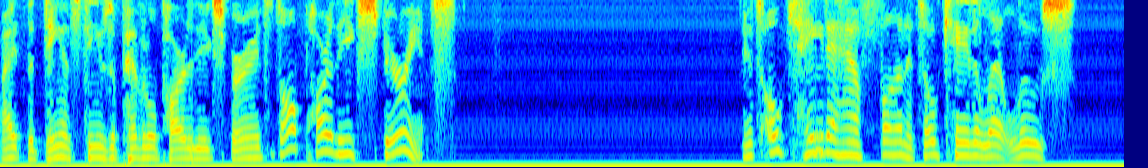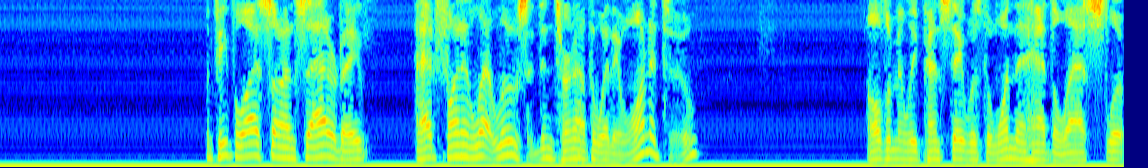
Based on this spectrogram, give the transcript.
right? The dance team's a pivotal part of the experience. It's all part of the experience. It's okay to have fun. It's okay to let loose. The people I saw on Saturday had fun and let loose. It didn't turn out the way they wanted to. Ultimately, Penn State was the one that had the last slow,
